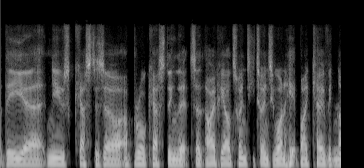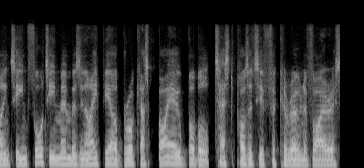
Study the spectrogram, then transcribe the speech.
the uh, newscasters are, are broadcasting that uh, IPL 2021 hit by COVID 19. 14 members in IPL broadcast bio bubble test positive for coronavirus.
